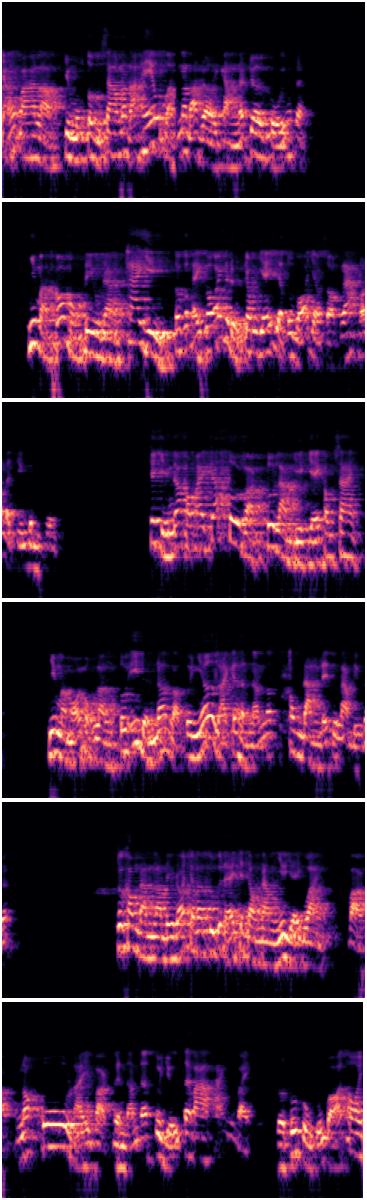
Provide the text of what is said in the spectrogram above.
chẳng qua là chừng một tuần sau nó đã héo và nó đã rời cành nó trơ củi hết rồi. Nhưng mà có một điều rằng, thay vì tôi có thể gói nó được trong giấy và tôi bỏ vào sọt rác, đó là chuyện bình thường. Cái chuyện đó không ai trách tôi và tôi làm việc vậy không sai. Nhưng mà mỗi một lần tôi ý định đó là tôi nhớ lại cái hình ảnh đó không đành để tôi làm điều đó. Tôi không đành làm điều đó cho nên tôi cứ để trên đầu nằm như vậy hoài. Và nó khô lại và hình ảnh đó tôi giữ tới 3 tháng như vậy. Rồi cuối cùng cũng bỏ thôi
